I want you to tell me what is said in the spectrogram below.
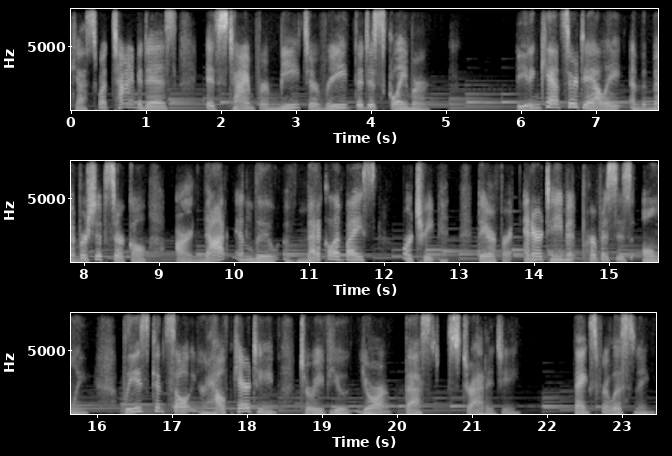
Guess what time it is? It's time for me to read the disclaimer. Beating Cancer Daily and the membership circle are not in lieu of medical advice or treatment. They are for entertainment purposes only. Please consult your healthcare team to review your best strategy. Thanks for listening.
